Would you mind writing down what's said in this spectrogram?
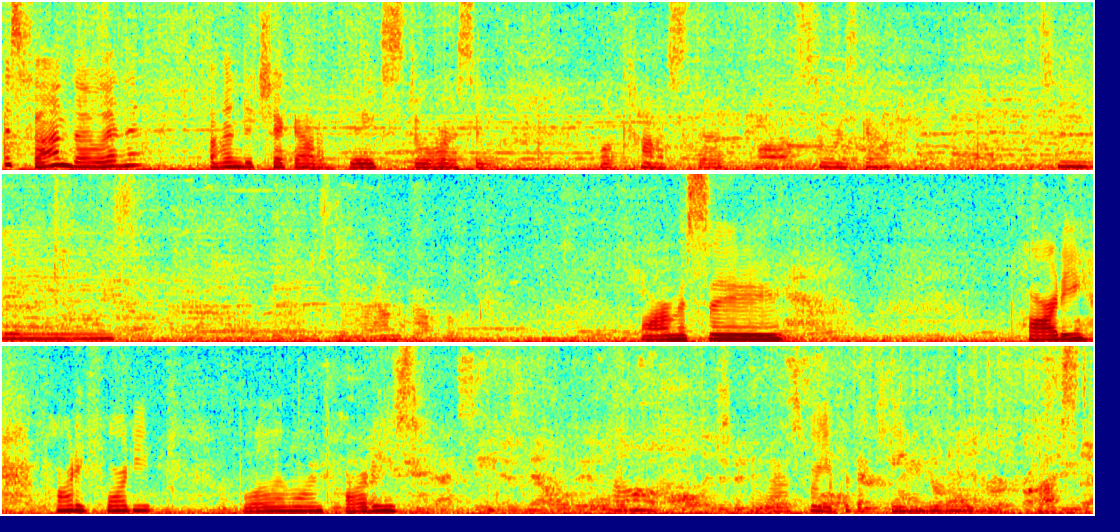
It's fun though, isn't it? Fun to check out a big store, see what, what kind of stuff all stores got. TVs. Yeah, I just did a roundabout look. Pharmacy. Party. Party 40. Blowing one parties. Oh, that's where you put that candy in and bust it.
